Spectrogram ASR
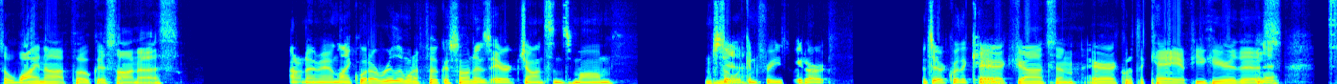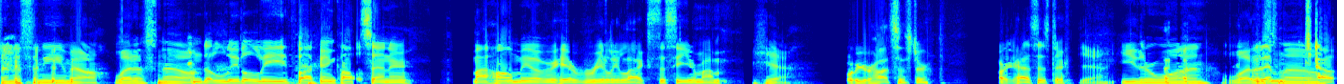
So why not focus on us? I don't know, man. Like, what I really want to focus on is Erik Johnson's mom. I'm still Yeah. looking for you, sweetheart. It's Erik with a K. Erik Johnson, Erik with a K. If you hear this, send us an email. Let us know. From the Little Lee fucking call center. My homie over here really likes to see your mom Yeah, Or your hot sister. Or your half sister. yeah. Either one. Let Let us them know. out.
